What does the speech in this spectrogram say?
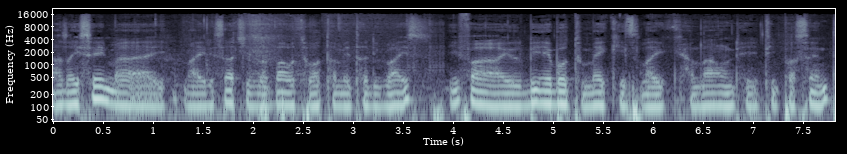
As I said, my, my research is about water meter device. If I will be able to make it like around 80%,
